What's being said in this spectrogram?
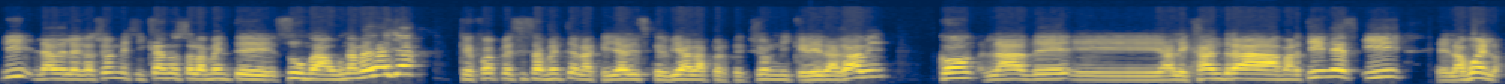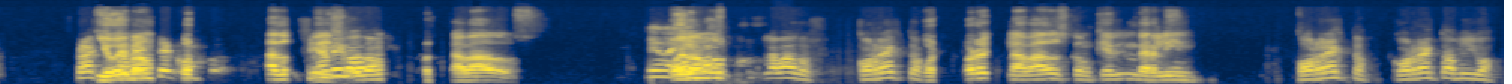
y la delegación mexicana solamente suma una medalla, que fue precisamente la que ya describía a la perfección mi querida Gaby, con la de eh, Alejandra Martínez y el abuelo. y hoy vamos con... ¿Sí, hoy vamos por clavados. Hoy vamos por clavados, correcto. Por clavados con Kevin Berlín. Correcto, correcto, amigo.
